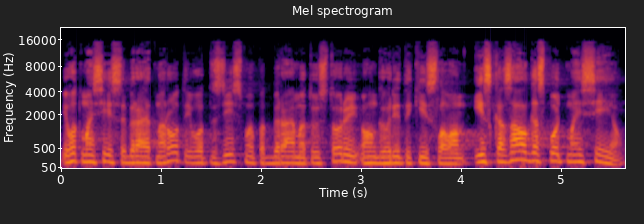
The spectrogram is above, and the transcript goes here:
И вот Моисей собирает народ, и вот здесь мы подбираем эту историю, и он говорит такие слова. «И сказал Господь Моисею,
